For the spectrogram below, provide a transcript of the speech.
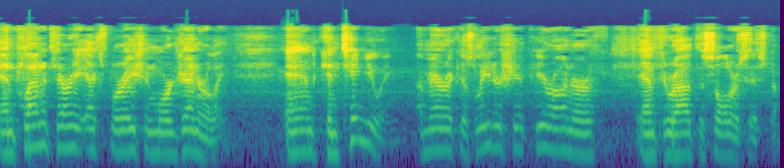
and planetary exploration more generally, and continuing America's leadership here on Earth and throughout the solar system.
